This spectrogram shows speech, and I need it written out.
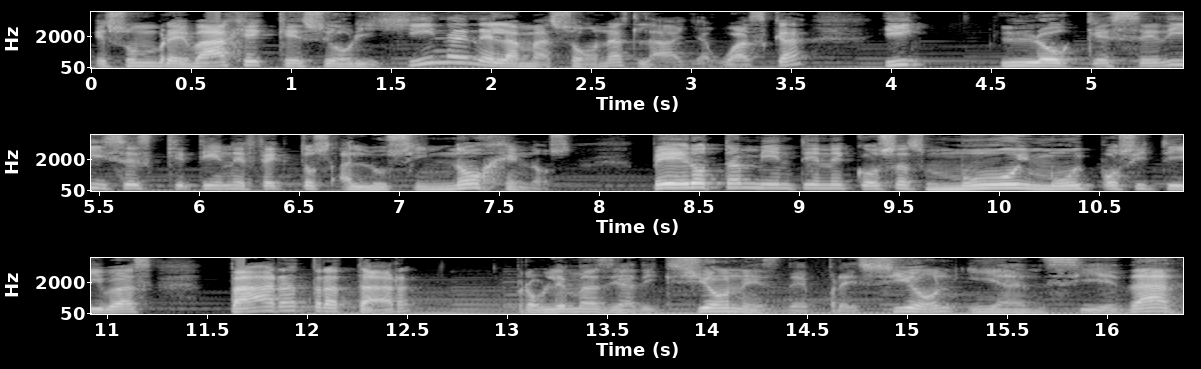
Es un brebaje que se origina en el Amazonas, la ayahuasca, y lo que se dice es que tiene efectos alucinógenos, pero también tiene cosas muy, muy positivas para tratar problemas de adicciones, depresión y ansiedad.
